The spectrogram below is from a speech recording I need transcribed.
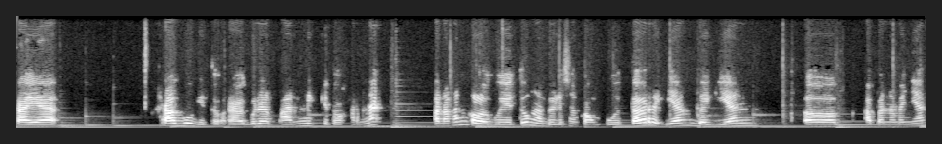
kayak ragu gitu ragu dan panik gitu. Karena karena kan kalau gue itu ngambil desain komputer yang bagian uh, apa namanya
